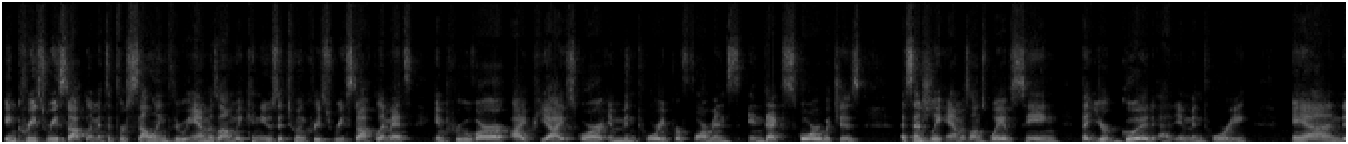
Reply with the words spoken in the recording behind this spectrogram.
increase restock limits. If we're selling through Amazon, we can use it to increase restock limits, improve our IPI score, our inventory performance index score, which is essentially Amazon's way of seeing that you're good at inventory and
